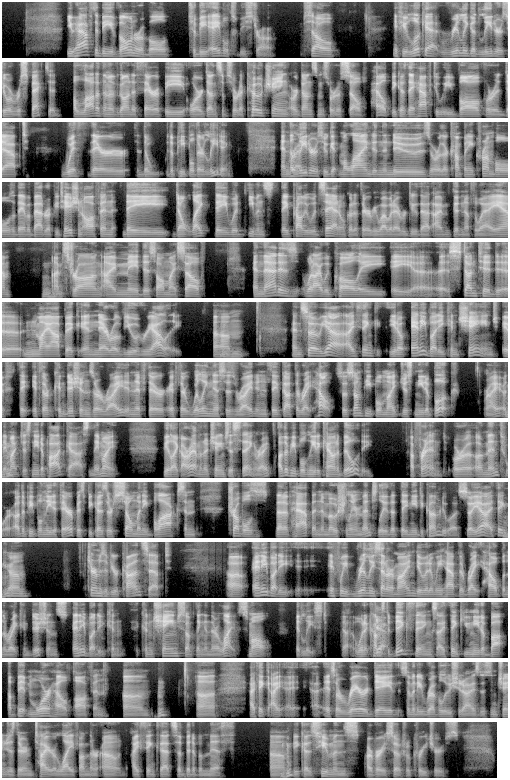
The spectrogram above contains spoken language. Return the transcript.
You have to be vulnerable to be able to be strong. So, if you look at really good leaders who are respected, a lot of them have gone to therapy or done some sort of coaching or done some sort of self-help because they have to evolve or adapt with their the the people they're leading. And the right. leaders who get maligned in the news or their company crumbles or they have a bad reputation, often they don't like, they would even, they probably would say, I don't go to therapy. Why would I ever do that? I'm good enough the way I am. Mm-hmm. I'm strong. I made this all myself and that is what I would call a a, uh, a stunted, uh, myopic, and narrow view of reality. Um, mm-hmm. And so, yeah, I think you know anybody can change if they, if their conditions are right, and if their if their willingness is right, and if they've got the right help. So some people might just need a book, right, or mm-hmm. they might just need a podcast, and they might be like, "All right, I'm going to change this thing," right? Other people need accountability a friend or a, a, mentor. Other people need a therapist because there's so many blocks and troubles that have happened emotionally or mentally that they need to come to us. So yeah, I think mm-hmm. um, in terms of your concept, uh, anybody, if we really set our mind to it and we have the right help and the right conditions, anybody can can change something in their life, small at least. Uh, when it comes yeah. to big things, I think you need a, bo- a bit more help often. Um, mm-hmm. Uh, I think I, I, it's a rare day that somebody revolutionizes and changes their entire life on their own. I think that's a bit of a myth um, mm-hmm. because humans are very social creatures.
